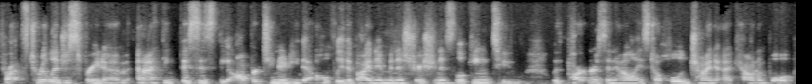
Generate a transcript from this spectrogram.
threats to religious freedom? And i think this is the opportunity that hopefully the biden administration is looking to with partners and allies to hold china accountable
